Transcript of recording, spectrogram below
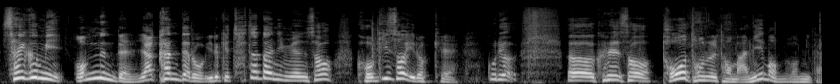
세금이 없는데 약한 대로 이렇게 찾아다니면서 거기서 이렇게 꾸려 어 그래서 더 돈을 더 많이 법니다.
